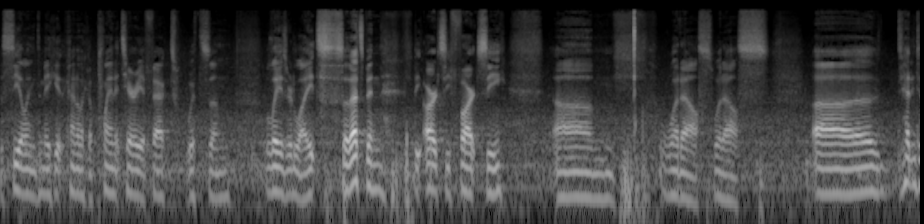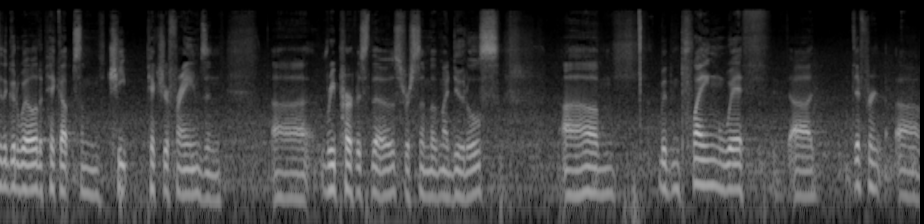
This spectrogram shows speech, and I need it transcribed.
the ceiling to make it kind of like a planetary effect with some laser lights. So that's been the artsy fartsy. Um, what else? What else? Uh, heading to the Goodwill to pick up some cheap picture frames and uh, repurpose those for some of my doodles. Um, we've been playing with uh, different um,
